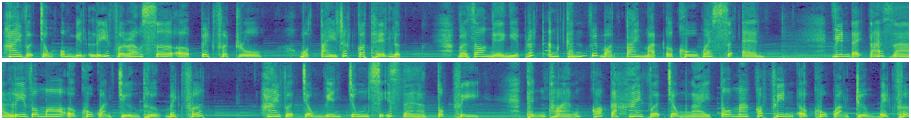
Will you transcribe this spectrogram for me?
hai vợ chồng ông biệt lý Frauser ở Bedford một tay rất có thế lực, và do nghề nghiệp rất ăn cắn với bọn tai mặt ở khu West End. Viên đại tá già Livermore ở khu quảng trường thượng Bedford, hai vợ chồng viên trung sĩ già Tốt Phi, thỉnh thoảng có cả hai vợ chồng ngài Thomas Coffin ở khu quảng trường Bedford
